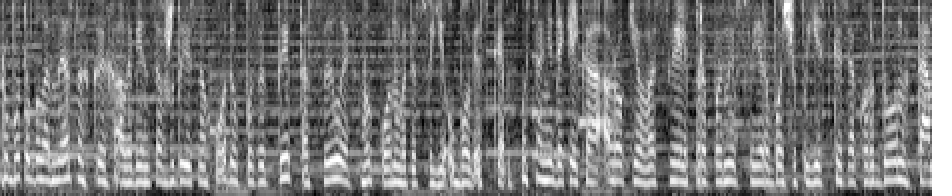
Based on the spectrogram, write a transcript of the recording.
Робота була не з легких, але він завжди знаходив позитив та сили виконувати свої обов'язки. Останні декілька років Василь припинив свої робочі поїздки за кордон та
